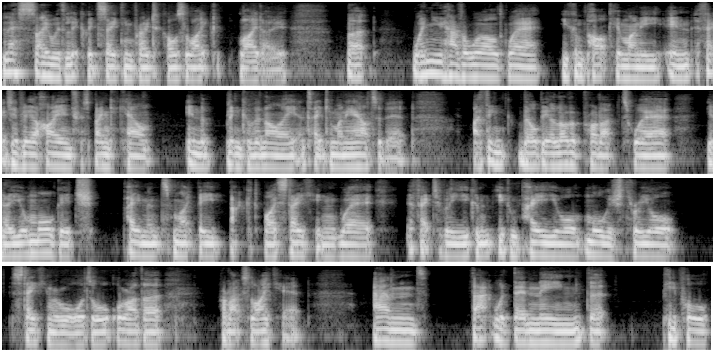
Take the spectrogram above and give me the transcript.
Less so with liquid staking protocols like Lido, but when you have a world where you can park your money in effectively a high interest bank account in the blink of an eye and take your money out of it. I think there'll be a lot of products where you know your mortgage payments might be backed by staking, where effectively you can you can pay your mortgage through your staking rewards or, or other products like it, and that would then mean that people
